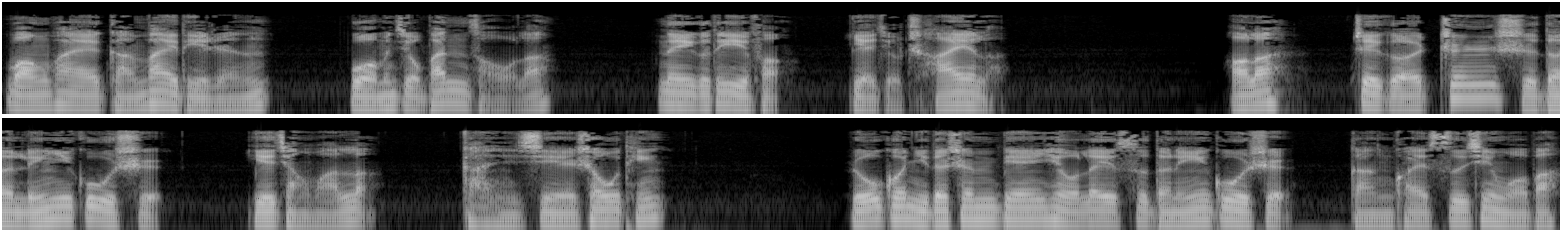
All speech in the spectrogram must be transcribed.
往外赶外地人，我们就搬走了，那个地方也就拆了。好了，这个真实的灵异故事也讲完了，感谢收听。如果你的身边也有类似的灵异故事，赶快私信我吧。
